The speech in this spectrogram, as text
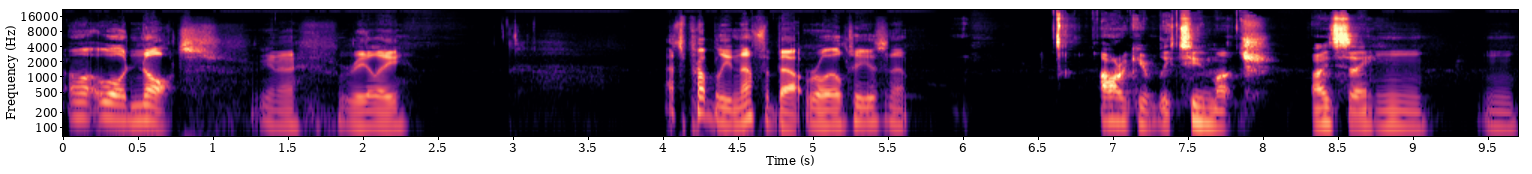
or, or not, you know, really. That's probably enough about royalty, isn't it? Arguably too much, I'd say. Mm.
